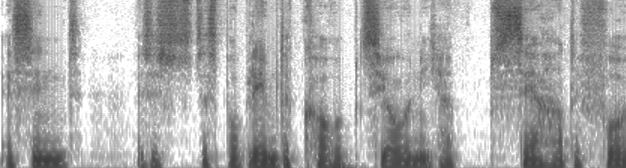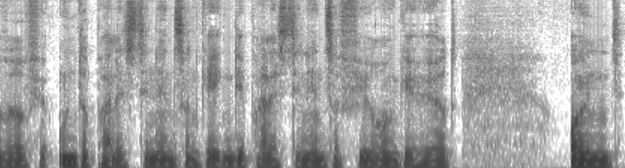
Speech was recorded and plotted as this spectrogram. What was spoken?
Es sind es ist das Problem der Korruption. Ich habe sehr harte Vorwürfe unter Palästinensern gegen die Palästinenserführung gehört. Und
